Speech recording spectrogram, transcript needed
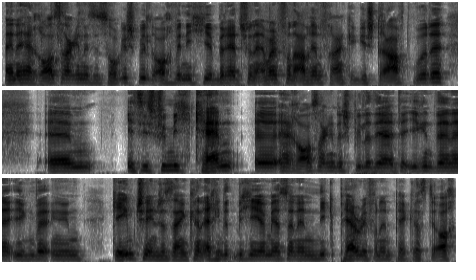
eine herausragende Saison gespielt, auch wenn ich hier bereits schon einmal von Adrian Franke gestraft wurde. Ähm, es ist für mich kein äh, herausragender Spieler, der, der irgendwann irgendein Gamechanger sein kann. Erinnert mich eher mehr so an einen Nick Perry von den Packers, der auch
